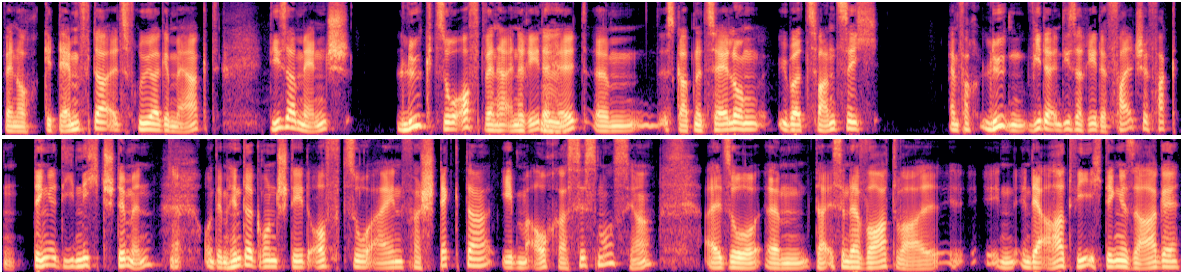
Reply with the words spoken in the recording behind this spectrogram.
wenn auch gedämpfter als früher gemerkt. Dieser Mensch lügt so oft, wenn er eine Rede mhm. hält. Ähm, es gab eine Zählung über 20 einfach Lügen wieder in dieser Rede, falsche Fakten, Dinge, die nicht stimmen. Ja. Und im Hintergrund steht oft so ein versteckter, eben auch Rassismus. Ja, also ähm, da ist in der Wortwahl, in, in der Art, wie ich Dinge sage,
